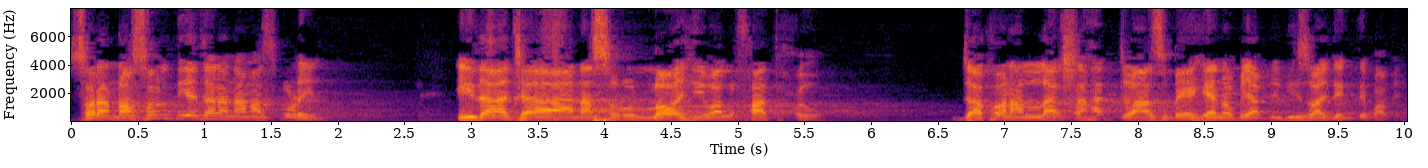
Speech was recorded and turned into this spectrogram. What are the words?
সরা নসর দিয়ে যারা নামাজ পড়েন, ইদা যা নাসরুল্লাহি ওয়াল ফাতহ যখন আল্লাহর সাহায্য আসবে, হে নবী, আপনি বিজয় দেখতে পাবেন।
